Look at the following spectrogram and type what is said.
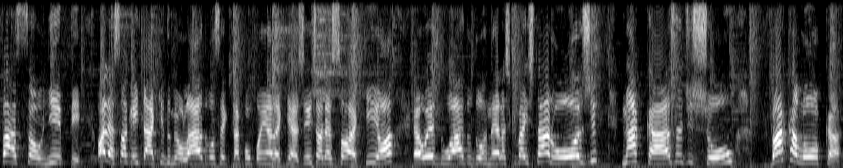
Faça o NIP. Olha só quem está aqui do meu lado, você que está acompanhando aqui a gente. Olha só aqui, ó, é o Eduardo Dornelas que vai estar hoje na casa de show Vaca Louca,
